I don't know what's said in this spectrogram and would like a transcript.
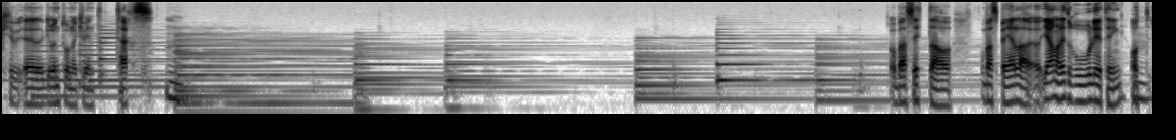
kv eh, grunntone, kvint, ters. Mm. Og bare sitte og, og bare spille. Gjerne litt rolige ting. Og, Mm.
